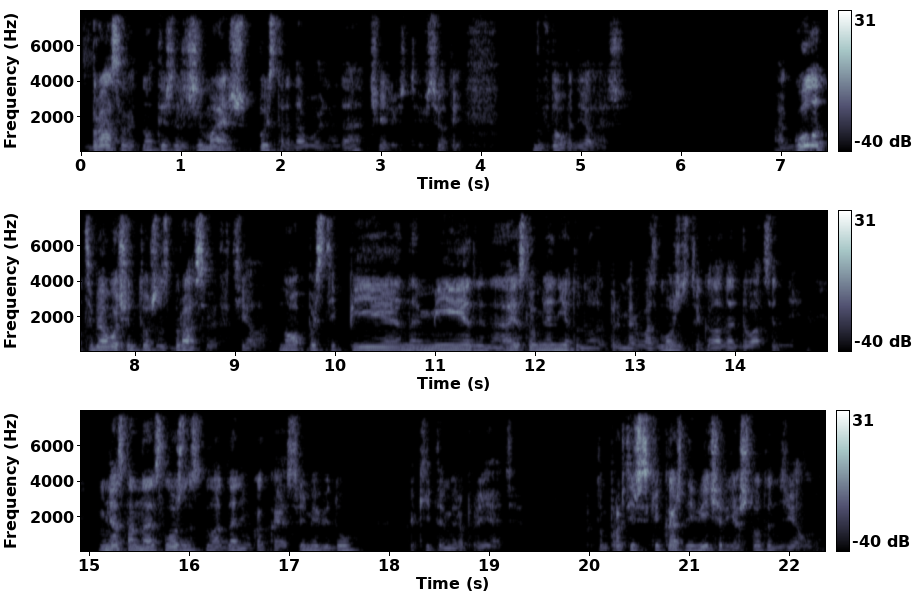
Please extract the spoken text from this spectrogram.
сбрасывает, но ты же сжимаешь быстро довольно, да, челюстью, все, ты вдох делаешь. А голод тебя очень тоже сбрасывает в тело, но постепенно, медленно. А если у меня нету, ну, например, возможности голодать 20 дней? У меня основная сложность с голоданием какая? Я все время веду какие-то мероприятия. Потом практически каждый вечер я что-то делаю.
